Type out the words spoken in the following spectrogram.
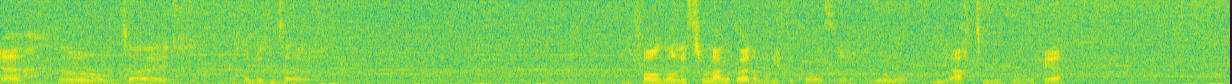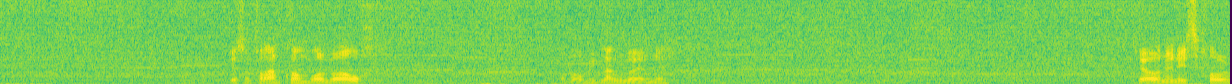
Ja, so, Zeit. Ist noch ein bisschen Zeit. Die Frauen sollen nicht zu lang sein, aber nicht zu kurz. Ne? Also um die 18 Minuten ungefähr. Bisschen vorankommen wollen wir auch. Aber auch nicht langweilen, ne? Tja, in der nächsten Folge,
